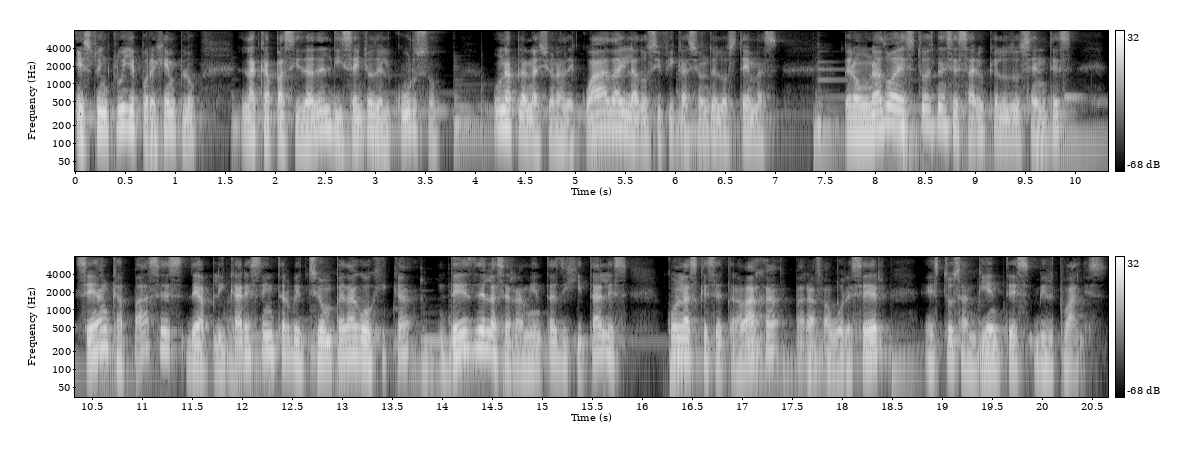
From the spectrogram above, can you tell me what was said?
Esto incluye, por ejemplo, la capacidad del diseño del curso, una planeación adecuada y la dosificación de los temas. Pero aunado a esto es necesario que los docentes sean capaces de aplicar esta intervención pedagógica desde las herramientas digitales con las que se trabaja para favorecer estos ambientes virtuales.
